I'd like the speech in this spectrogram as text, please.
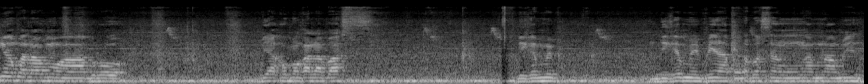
Hindi nga pala mga bro. Hindi ako makalabas. Hindi kami hindi kami pinapalabas ng ano namin.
